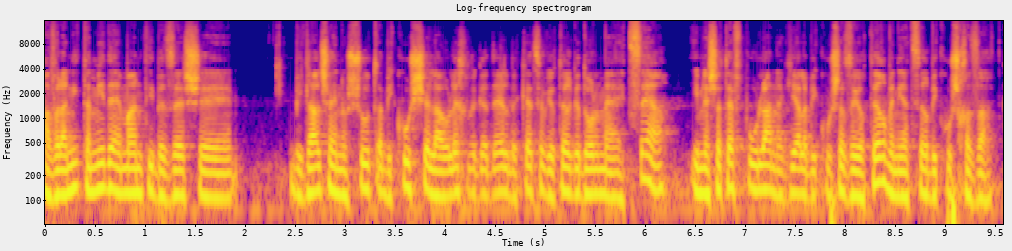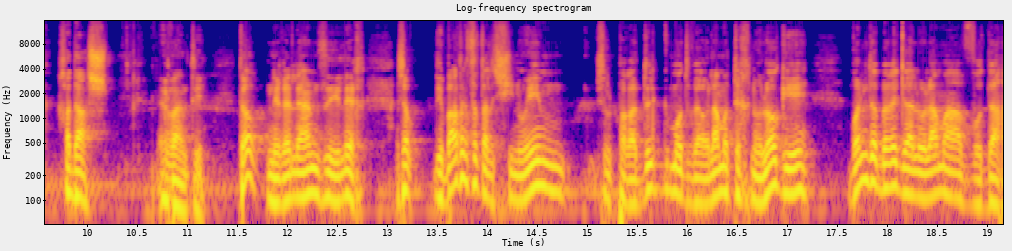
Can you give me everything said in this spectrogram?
אבל אני תמיד האמנתי בזה שבגלל שהאנושות, הביקוש שלה הולך וגדל בקצב יותר גדול מההיצע, אם נשתף פעולה נגיע לביקוש הזה יותר ונייצר ביקוש חזק, חדש. הבנתי. טוב, נראה לאן זה ילך. עכשיו, דיברת קצת על שינויים של פרדיגמות והעולם הטכנולוגי, בוא נדבר רגע על עולם העבודה.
